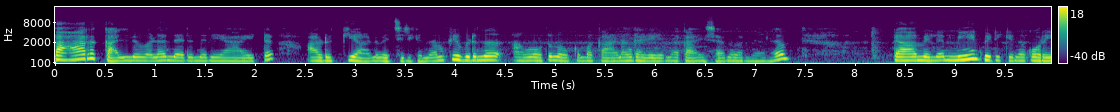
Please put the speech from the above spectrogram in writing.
പാറ പാറക്കല്ലുകൾ നിരനിരയായിട്ട് അടുക്കിയാണ് വെച്ചിരിക്കുന്നത്. നമുക്ക് ഇവിടുന്ന് അങ്ങോട്ട് നോക്കുമ്പോൾ കാണാൻ കഴിയുന്ന കാഴ്ച എന്ന് പറഞ്ഞാൽ ഡാമിൽ മീൻ പിടിക്കുന്ന കുറേ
